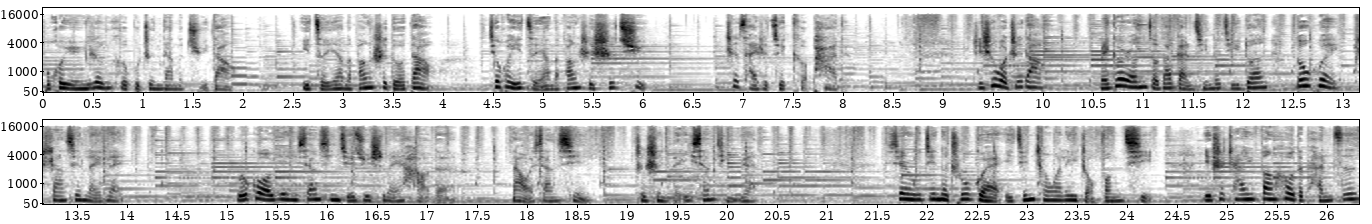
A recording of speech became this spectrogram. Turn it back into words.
不会源于任何不正当的渠道，以怎样的方式得到，就会以怎样的方式失去，这才是最可怕的。只是我知道，每个人走到感情的极端都会伤心累累。如果愿意相信结局是美好的，那我相信这是你的一厢情愿。现如今的出轨已经成为了一种风气，也是茶余饭后的谈资，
